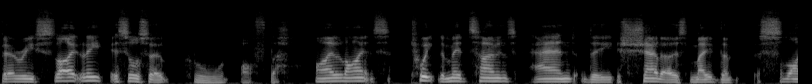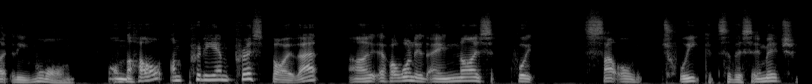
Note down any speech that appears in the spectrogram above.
very slightly. It's also cooled off the highlights, tweaked the midtones, and the shadows made them slightly warm. On the whole, I'm pretty impressed by that. I, if I wanted a nice, quick, subtle tweak to this image,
